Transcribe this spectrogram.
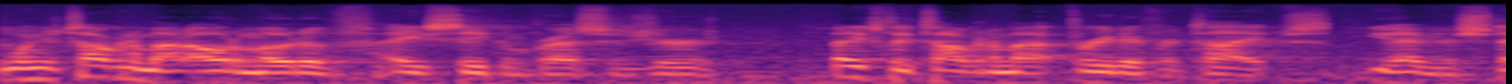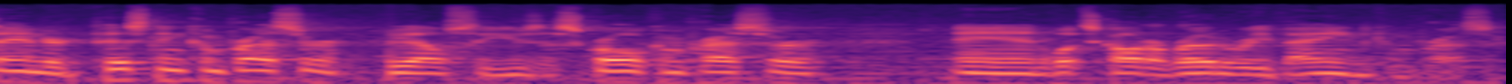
When you're talking about automotive AC compressors, you're basically talking about three different types. You have your standard piston compressor, we also use a scroll compressor, and what's called a rotary vane compressor.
